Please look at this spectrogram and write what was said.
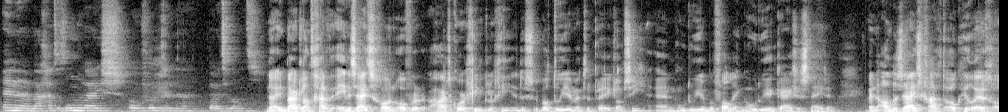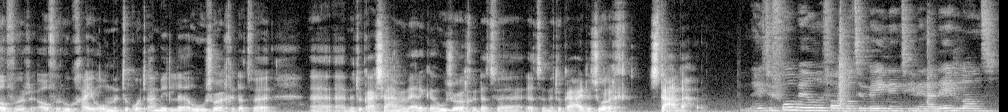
En eh, waar gaat het onderwijs over in het buitenland? Nou, in het buitenland gaat het enerzijds gewoon over hardcore gynaecologie. Dus wat doe je met een preeclampsie en hoe doe je een bevalling, hoe doe je een keizersnede. En anderzijds gaat het ook heel erg over, over hoe ga je om met tekort aan middelen, hoe zorgen dat we eh, eh, met elkaar samenwerken, hoe zorgen dat we, dat we met elkaar de zorg staande houden. Heeft u voorbeelden van wat u meeneemt hier weer naar Nederland?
